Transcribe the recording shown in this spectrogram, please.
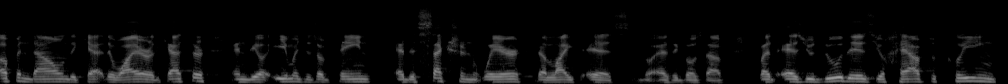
up and down the, cat, the wire or the catheter, and the image is obtained at the section where the light is as it goes up. But as you do this, you have to clean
